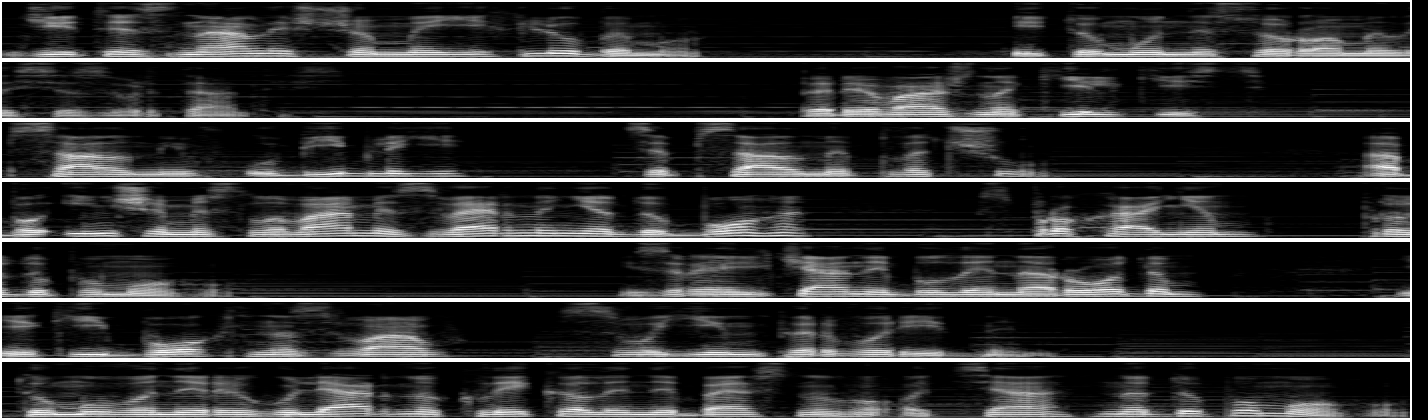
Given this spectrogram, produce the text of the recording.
Діти знали, що ми їх любимо, і тому не соромилися звертатись. Переважна кількість псалмів у Біблії це псалми плачу, або, іншими словами, звернення до Бога з проханням про допомогу. Ізраїльтяни були народом, який Бог назвав своїм перворідним. Тому вони регулярно кликали Небесного Отця на допомогу.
